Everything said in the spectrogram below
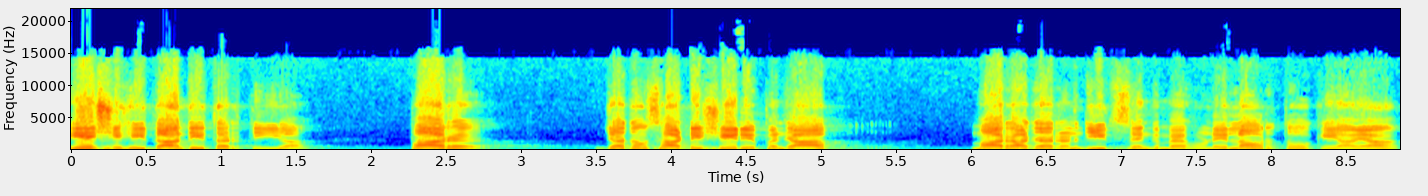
ਇਹ ਸ਼ਹੀਦਾਂ ਦੀ ਧਰਤੀ ਆ। ਪਰ ਜਦੋਂ ਸਾਡੇ ਸ਼ੇਰੇ ਪੰਜਾਬ ਮਹਾਰਾਜਾ ਰਣਜੀਤ ਸਿੰਘ, ਮੈਂ ਹੁਣੇ ਲਾਹੌਰ ਤੋਂ ਕੇ ਆਇਆ,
